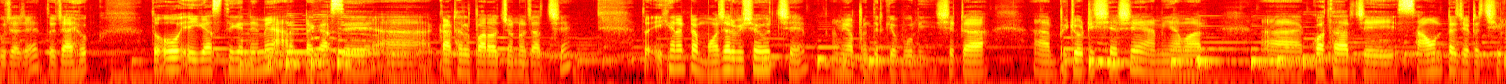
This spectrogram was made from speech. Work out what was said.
বোঝা যায়। তো যাই হোক, তো ও এই গাছ থেকে নেমে আরেকটা গাছে কাঁঠাল পাড়ার জন্য যাচ্ছে। তো এখানে একটা মজার বিষয় হচ্ছে, আমি আপনাদেরকে বলি, সেটা ভিডিওটির শেষে আমি আমার কথার যে সাউন্ডটা যেটা ছিল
